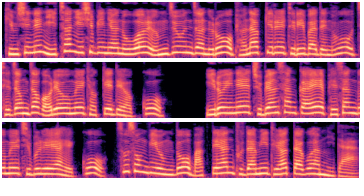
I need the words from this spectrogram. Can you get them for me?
김 씨는 2022년 5월 음주운전으로 변압기를 들이받은 후 재정적 어려움을 겪게 되었고 이로 인해 주변 상가에 배상금을 지불해야 했고 소송 비용도 막대한 부담이 되었다고 합니다.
